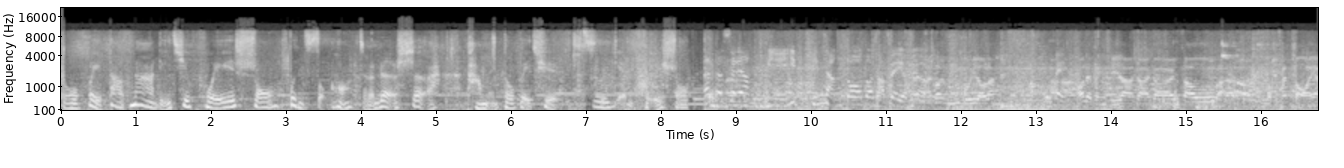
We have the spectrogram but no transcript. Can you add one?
都会到那里去回收粪扫哈，这个垃圾啊，他们都会去资源回收。那垃圾量比一平常多多少倍？有没有？大概五倍到啦。倍。我哋平时啊，大概收誒六七袋啊，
